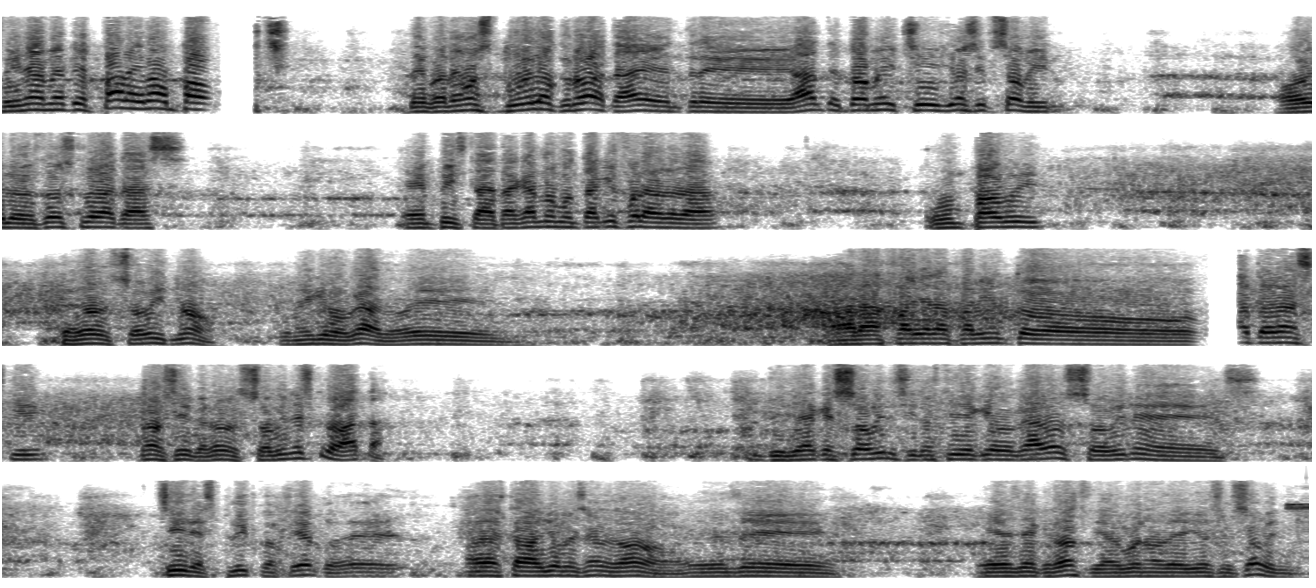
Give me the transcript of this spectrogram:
Finalmente para Iván Pauch. Recordemos duelo croata eh, entre Ante Tomic y Josip Sobin. Hoy los dos croatas en pista, atacando Montaquí fue la verdad. Un Pauch. Perdón, Sobin no, me he equivocado. Eh. Ahora falla el lanzamiento Toransky. No, sí, perdón, Sobin es croata. Diría que Sobin, si no estoy equivocado, Sobin es. Sí, Split, por cierto. Eh. Ahora estaba yo pensando, no, es de, es de Croacia, el bueno de Joseph Sobin.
